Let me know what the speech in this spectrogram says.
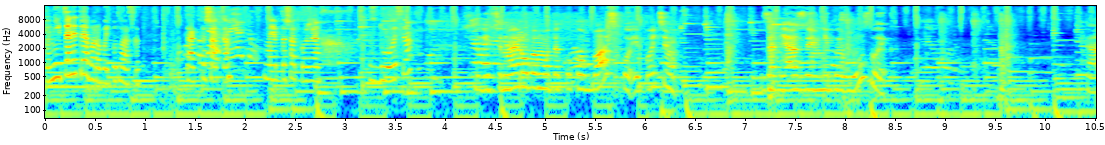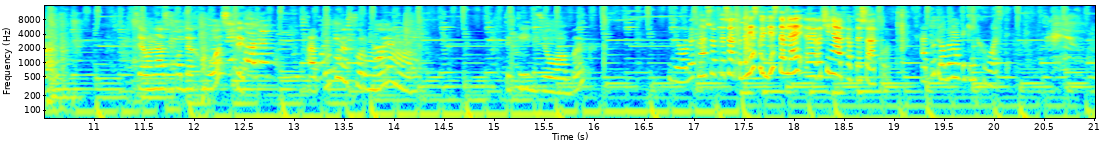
Мені це не треба робити, будь ласка. Так, писатка. Моя писатка вже здулася. Дивіться, ми робимо таку ковбаску і потім зав'язуємо ніби вузлик. Так. Це у нас буде хвостик, а тут ми формуємо такий дзьобик. Дзьобик наша писатка. Дивись, тоді вставляй е, оченятка писатку. А тут робимо такий хвостик.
